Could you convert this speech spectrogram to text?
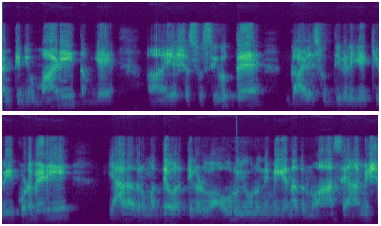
ಕಂಟಿನ್ಯೂ ಮಾಡಿ, ತಮ್ಗೆ ಯಶಸ್ಸು ಸಿಗುತ್ತೆ. ಗಾಳಿ ಸುದ್ದಿಗಳಿಗೆ ಕಿವಿ ಕೊಡಬೇಡಿ. ಯಾರಾದ್ರೂ ಮಧ್ಯವರ್ತಿಗಳು, ಅವರು ಇವರು ನಿಮಗೆ ಏನಾದ್ರು ಆಸೆ, ಆಮಿಷ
